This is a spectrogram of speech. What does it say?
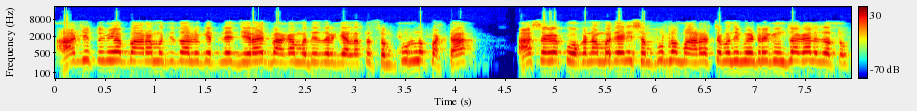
आज जे तुम्ही या बारामती तालुक्यातल्या जिरायत भागामध्ये जर गेला तर संपूर्ण पट्टा आज सगळ्या कोकणामध्ये आणि संपूर्ण महाराष्ट्रामध्ये मेंढर घेऊन जगायला जातो.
